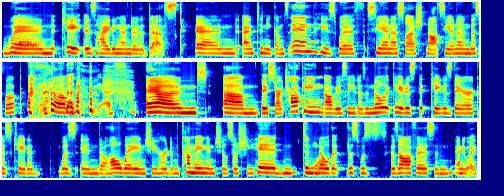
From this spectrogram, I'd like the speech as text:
when Kate is hiding under the desk and Anthony comes in. He's with Sienna slash not Sienna in this book. um, Yes. and um, they start talking. Obviously, he doesn't know that Kate is th- Kate is there because Kate had, was in the hallway and she heard him coming, and she so she hid and didn't Yeah. know that this was his office. And anyway,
